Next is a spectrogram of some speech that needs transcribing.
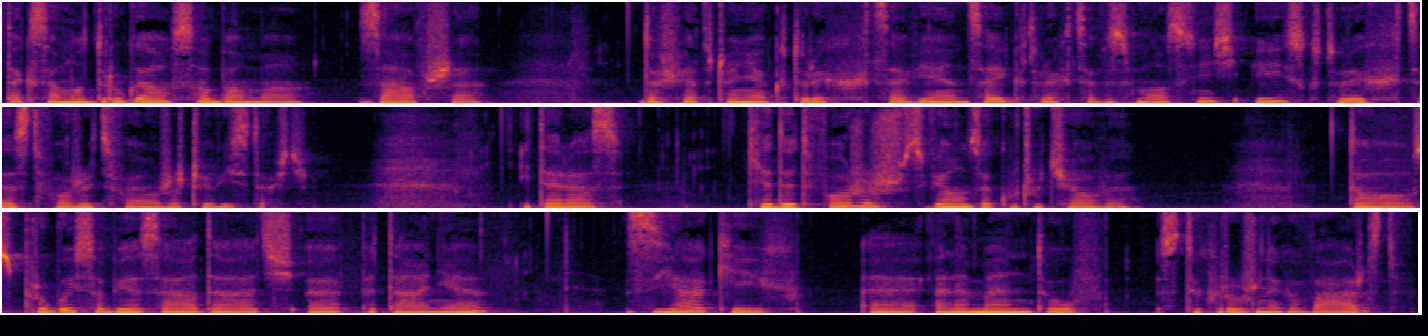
tak samo druga osoba ma zawsze doświadczenia, których chce więcej, które chce wzmocnić i z których chce stworzyć swoją rzeczywistość. I teraz, kiedy tworzysz związek uczuciowy, to spróbuj sobie zadać e, pytanie, z jakich e, elementów z tych różnych warstw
